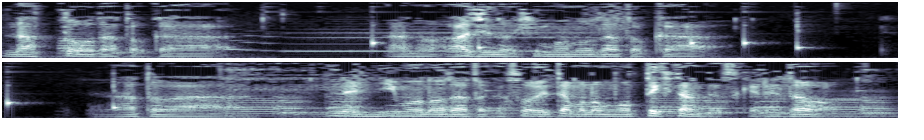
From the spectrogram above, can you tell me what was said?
納豆だとか、あの、アジの干物だとか、あとは、ね、煮物だとかそういったものを持ってきたんですけれど、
